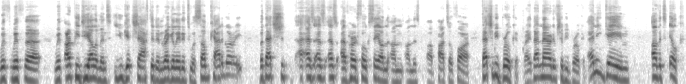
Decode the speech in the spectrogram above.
with with uh with RPG elements, you get shafted and regulated to a subcategory. But that should, as as as I've heard folks say on on on this uh, pod so far, that should be broken, right? That narrative should be broken. Any game of its ilk,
